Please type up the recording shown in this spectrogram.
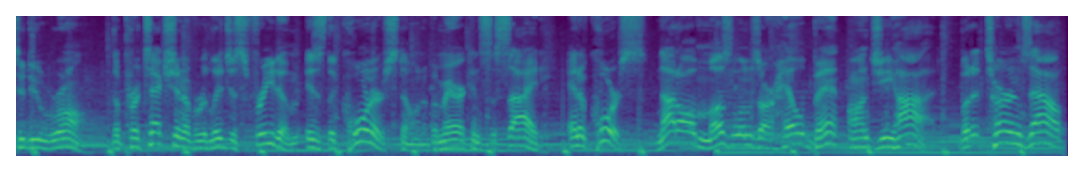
to do wrong. The protection of religious freedom is the cornerstone of American society. And of course, not all Muslims are hell bent on jihad, but it turns out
